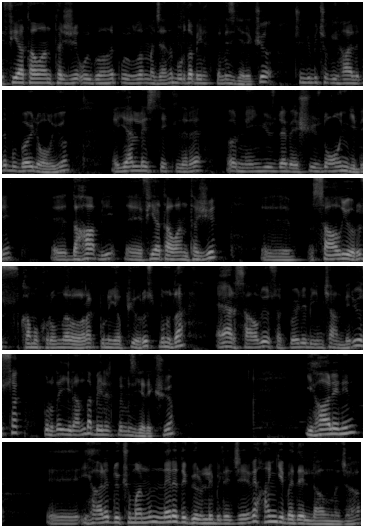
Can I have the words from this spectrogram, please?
fiyat avantajı uygulanıp uygulanmayacağını burada belirtmemiz gerekiyor. Çünkü birçok ihalede bu böyle oluyor. E, yerli isteklilere örneğin %5, %10 gibi e, daha bir e, fiyat avantajı e, sağlıyoruz. Kamu kurumları olarak bunu yapıyoruz. Bunu da eğer sağlıyorsak, böyle bir imkan veriyorsak bunu da ilanda belirtmemiz gerekiyor. İhalenin e, ihale dokümanının nerede görülebileceği ve hangi bedelle alınacağı.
